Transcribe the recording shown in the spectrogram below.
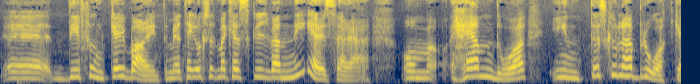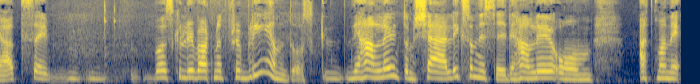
eh, det funkar ju bara inte. Men jag tänker också att man kan skriva ner så här. Om hen då inte skulle ha bråkat. Så, vad skulle det varit något problem då? Det handlar ju inte om kärlek som ni säger. Det handlar ju om att man är,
